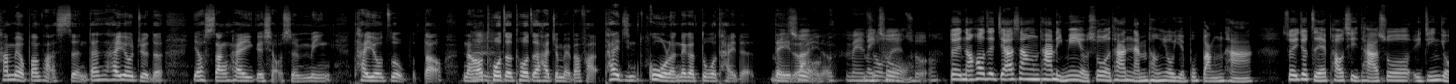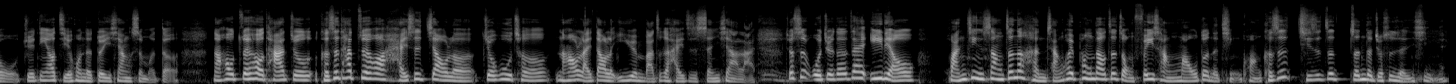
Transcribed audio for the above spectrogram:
他没有办法生，但是他又觉得要伤害一个小生命，他又做不到，然后拖着拖着他就没办法，嗯、他已经过了那个堕胎的 deadline 了，没错没错，对，然后再加上她里面有说她男朋友也不帮她，所以就直接抛弃她说已经有决定要结婚的对象什么的，然后最后她就，可是她最后还是叫了救护车，然后来到了医院把这个孩子生下来，嗯、就是我觉得在医疗。环境上真的很常会碰到这种非常矛盾的情况，可是其实这真的就是人性哎，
